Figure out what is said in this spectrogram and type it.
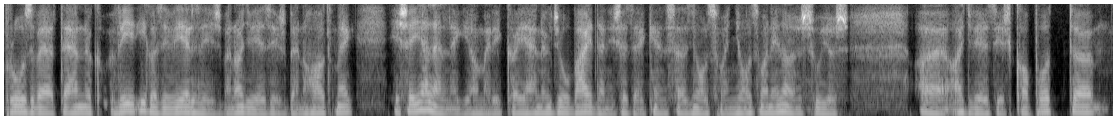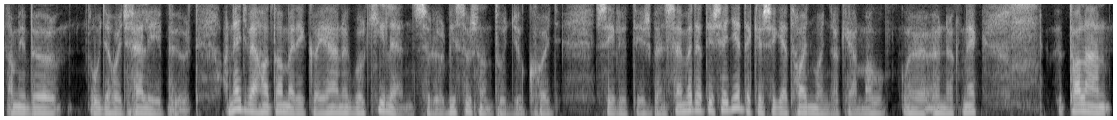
Roosevelt elnök igazi vérzésben, agyvérzésben halt meg, és a jelenlegi amerikai elnök Joe Biden is 1988-ban egy nagyon súlyos agyvérzést kapott, amiből úgy, ahogy felépült. A 46 amerikai elnökből 9-ről biztosan tudjuk, hogy szélütésben szenvedett, és egy érdekességet hagy mondjak el maguk önöknek. Talán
